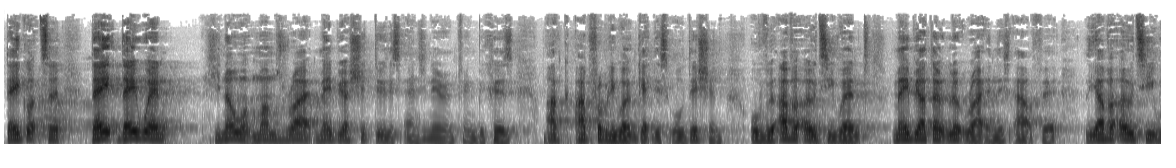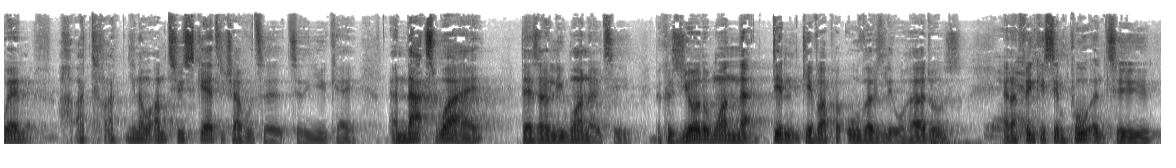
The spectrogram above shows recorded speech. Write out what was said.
They got to. They they went. You know what? Mum's right. Maybe I should do this engineering thing because I, I probably won't get this audition. Or the other Oti went. Maybe I don't look right in this outfit. The other Oti went. I, I- you know what? I'm too scared to travel to to the UK, and that's why there's only one Oti because you're the one that didn't give up at all those little hurdles. And I think it's important to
